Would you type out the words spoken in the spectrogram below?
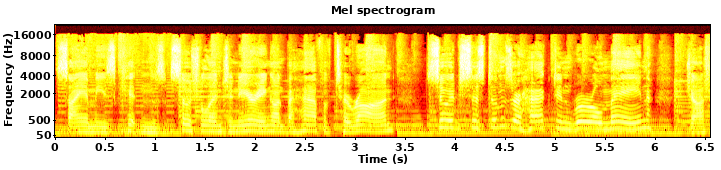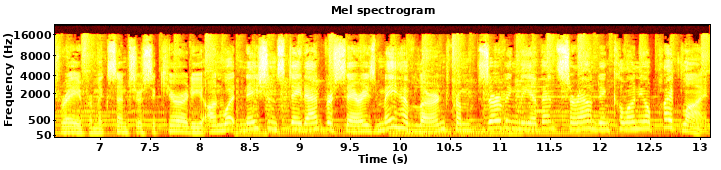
Siamese kittens social engineering on behalf of Tehran. Sewage systems are hacked in rural Maine. Josh Ray from Accenture Security on what nation state adversaries may have learned from observing the events surrounding Colonial Pipeline.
